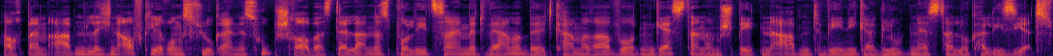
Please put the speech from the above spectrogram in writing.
Auch beim abendlichen Aufklärungsflug eines Hubschraubers der Landespolizei mit Wärmebildkamera wurden gestern am späten Abend weniger Glutnester lokalisiert.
